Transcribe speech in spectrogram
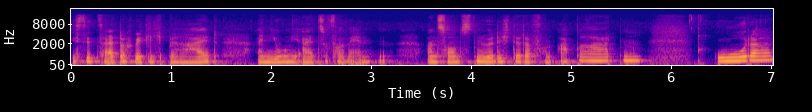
ist die Zeit auch wirklich bereit, ein Joni-Ei zu verwenden. Ansonsten würde ich dir davon abraten. Oder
